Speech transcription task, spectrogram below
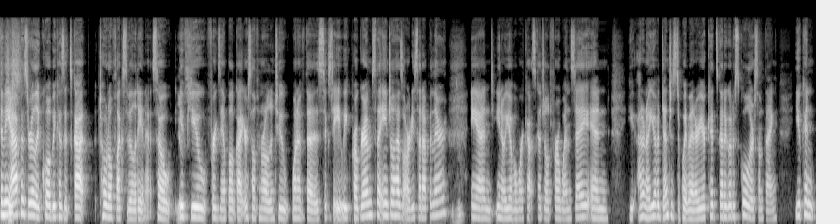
and the just, app is really cool because it's got total flexibility in it. So yes. if you, for example, got yourself enrolled into one of the six to eight week programs that Angel has already set up in there, mm-hmm. and you know you have a workout scheduled for a Wednesday, and you, I don't know, you have a dentist appointment, or your kid's got to go to school or something, you can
